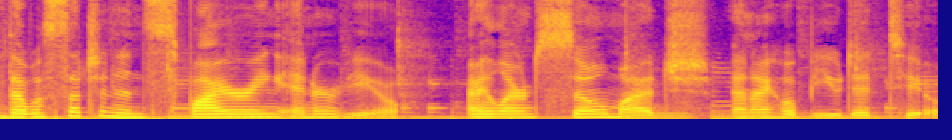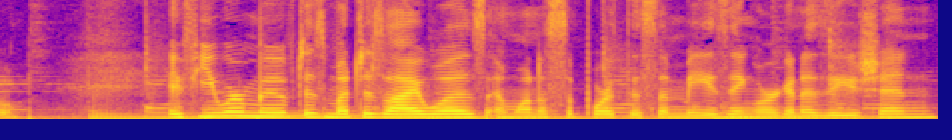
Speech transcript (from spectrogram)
That was such an inspiring interview. I learned so much, and I hope you did too. If you were moved as much as I was and want to support this amazing organization,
